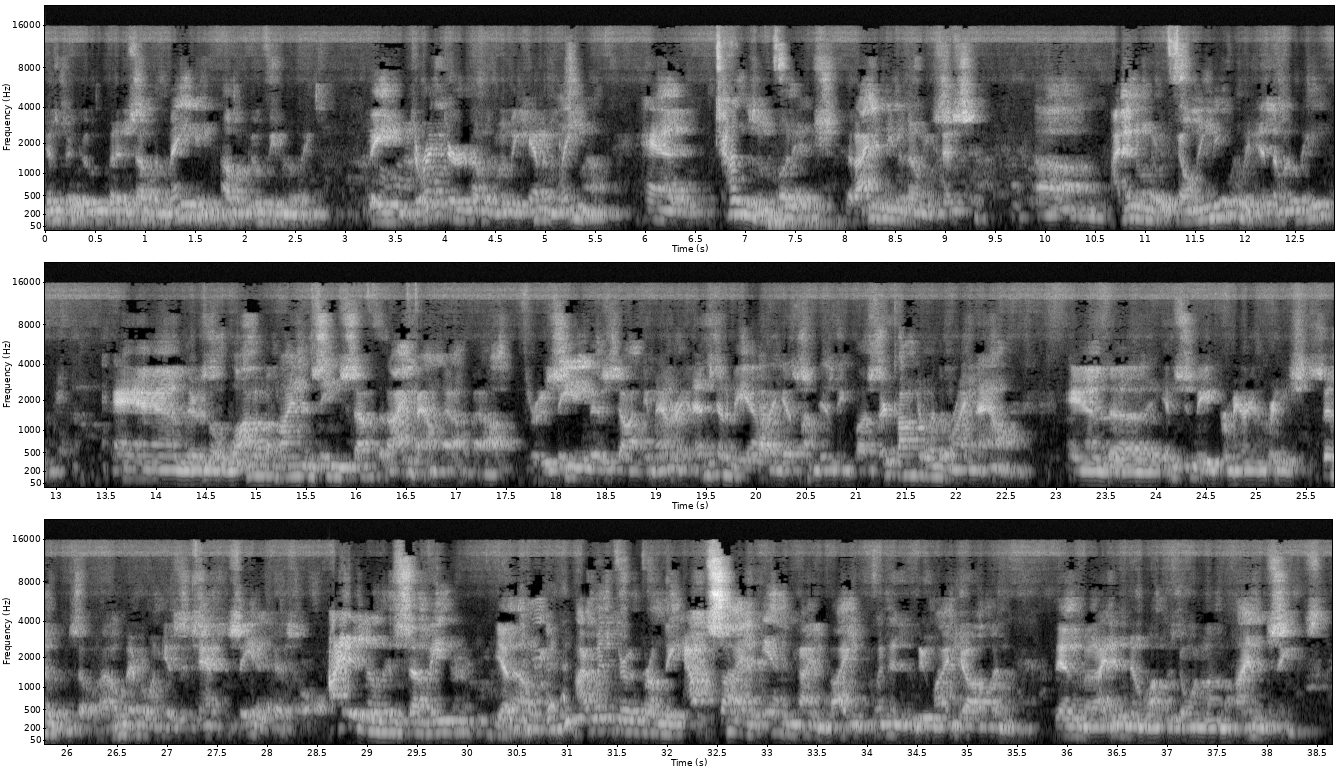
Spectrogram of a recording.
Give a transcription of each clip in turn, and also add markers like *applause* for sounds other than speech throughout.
just a goof, but it's of the making of a goofy movie. The director of the movie, Kevin Lima, had tons of footage that I didn't even know existed. Um, I didn't know they were filming me when we did the movie. And there's a lot of behind the scenes stuff that I found out about through seeing this documentary. And it's going to be out, I guess, on Disney Plus. They're talking with them right now. And uh, it should be premiering pretty soon. So I hope everyone gets a chance to see it because I didn't know this stuff either. You know, I went through it from the outside in kind of. I went in to do my job and then, but I didn't know what was going on behind the scenes.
